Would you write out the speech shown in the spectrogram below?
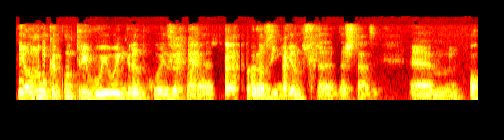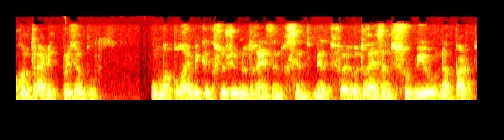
ele nunca contribuiu em grande coisa para, para os intentos da, da Stasi. Ahm, ao contrário de, por exemplo, uma polémica que surgiu no Dresden recentemente foi o Dresden subiu na parte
